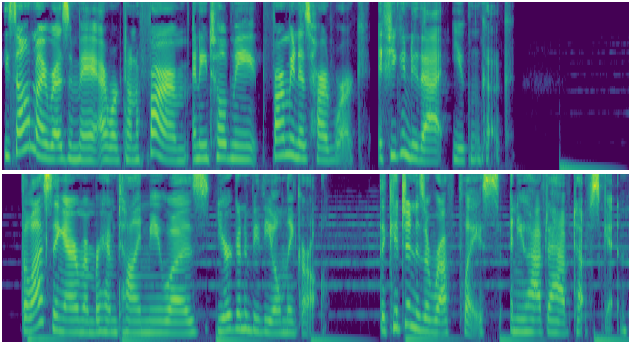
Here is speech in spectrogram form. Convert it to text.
He saw on my resume I worked on a farm, and he told me farming is hard work. If you can do that, you can cook. The last thing I remember him telling me was, You're going to be the only girl. The kitchen is a rough place, and you have to have tough skin.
